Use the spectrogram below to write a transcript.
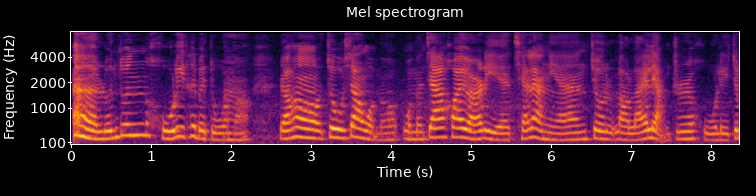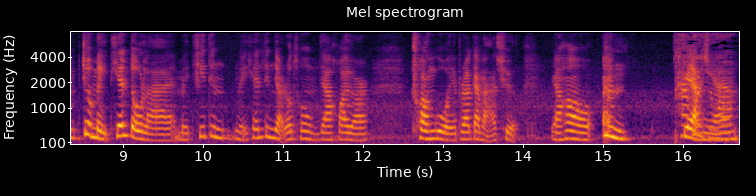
伦敦狐狸特别多嘛。然后就像我们我们家花园里前两年就老来两只狐狸，就就每天都来，每天定每天定点都从我们家花园穿过，也不知道干嘛去了。然后这两年？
